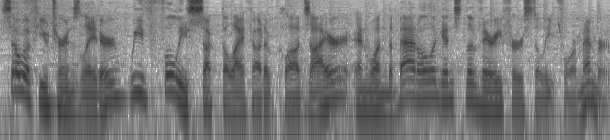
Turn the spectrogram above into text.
So a few turns later, we've fully sucked the life out of Clodsire and won the battle against the very first Elite Four member.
